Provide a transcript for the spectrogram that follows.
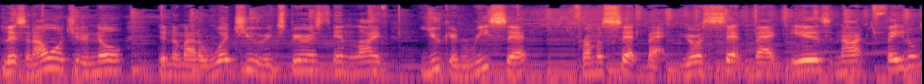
Listen, I want you to know that no matter what you've experienced in life, you can reset from a setback. Your setback is not fatal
